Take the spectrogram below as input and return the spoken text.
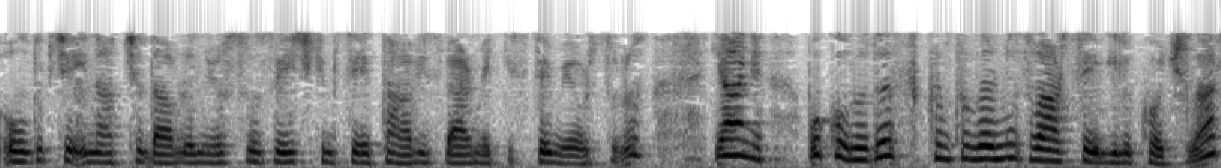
oldukça inatçı davranıyorsunuz ve hiç kimseye taviz vermek istemiyorsunuz. Yani bu konuda sıkıntılarınız var sevgili koçlar.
